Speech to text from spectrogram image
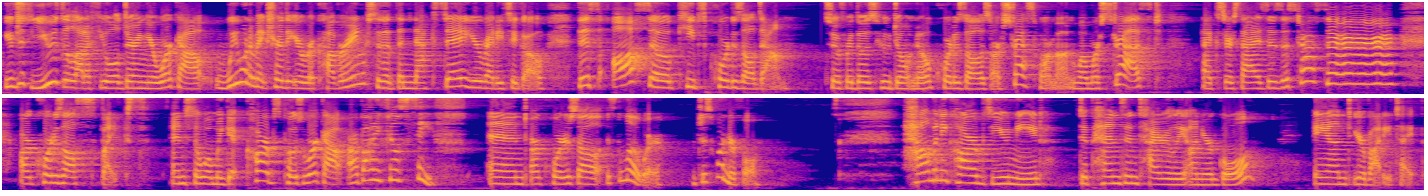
you've just used a lot of fuel during your workout. We want to make sure that you're recovering so that the next day you're ready to go. This also keeps cortisol down. So for those who don't know, cortisol is our stress hormone. When we're stressed, exercise is a stressor. Our cortisol spikes. And so when we get carbs post workout, our body feels safe and our cortisol is lower, which is wonderful. How many carbs you need depends entirely on your goal and your body type.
